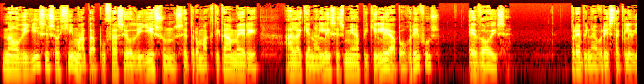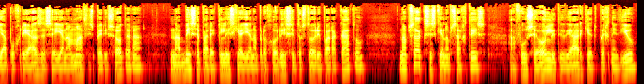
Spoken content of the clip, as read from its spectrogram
να οδηγήσεις οχήματα που θα σε οδηγήσουν σε τρομακτικά μέρη αλλά και να λύσεις μια ποικιλία από γρίφους, εδώ είσαι. Πρέπει να βρεις τα κλειδιά που χρειάζεσαι για να μάθεις περισσότερα, να μπει σε παρεκκλήσια για να προχωρήσει το story παρακάτω, να ψάξεις και να ψαχτείς, αφού σε όλη τη διάρκεια του παιχνιδιού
